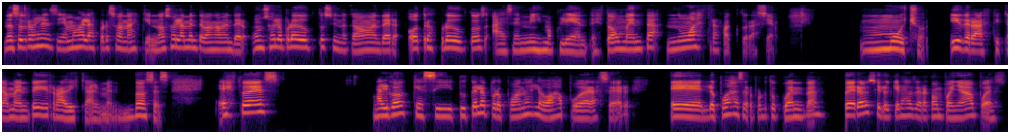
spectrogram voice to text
nosotros le enseñamos a las personas que no solamente van a vender un solo producto, sino que van a vender otros productos a ese mismo cliente. Esto aumenta nuestra facturación mucho y drásticamente y radicalmente. Entonces, esto es algo que si tú te lo propones, lo vas a poder hacer eh, lo puedes hacer por tu cuenta, pero si lo quieres hacer acompañado, pues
